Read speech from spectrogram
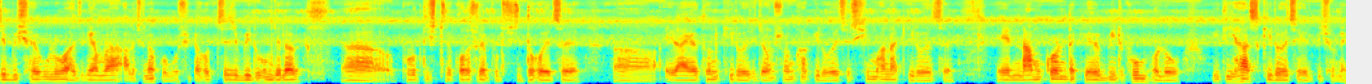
যে বিষয়গুলো আজকে আমরা আলোচনা করব, সেটা হচ্ছে যে বীরভূম জেলার প্রতিষ্ঠিত, কত সালে প্রতিষ্ঠিত হয়েছে এর আয়তন কী রয়েছে, জনসংখ্যা কী রয়েছে, সীমানা কী রয়েছে, এর নামকরণটা কীভাবে বীরভূম হলো, ইতিহাস কী রয়েছে এর পিছনে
